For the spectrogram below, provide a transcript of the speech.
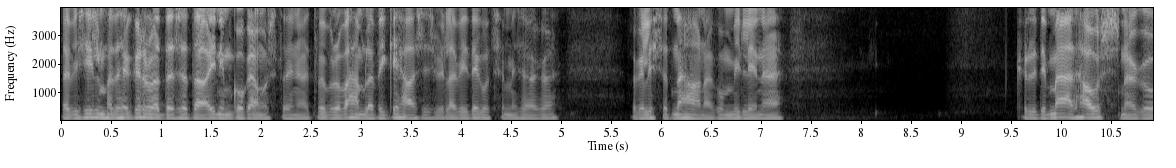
läbi silmade ja kõrvade seda inimkogemust, on ju, et võib-olla vähem läbi keha siis või läbi tegutsemise, aga. aga lihtsalt näha nagu, milline kuradi madhouse nagu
